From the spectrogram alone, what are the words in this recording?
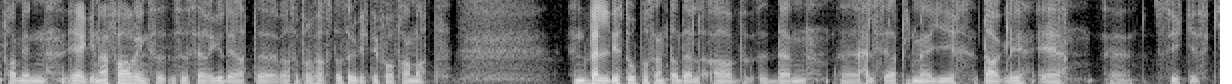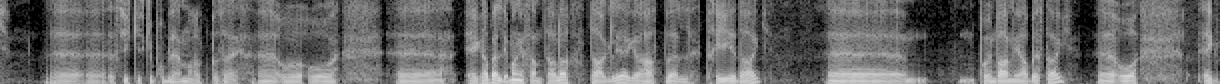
fra min egen erfaring, så, så ser jeg jo det at eh, altså For det første så er det viktig å få fram at en veldig stor prosentandel av den eh, helsehjelpen vi gir daglig, er eh, psykisk, eh, psykiske problemer, holdt på å si. Eh, og, og eh, jeg har veldig mange samtaler daglig. Jeg har hatt vel tre i dag på en vanlig arbeidsdag. Eh, og jeg,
